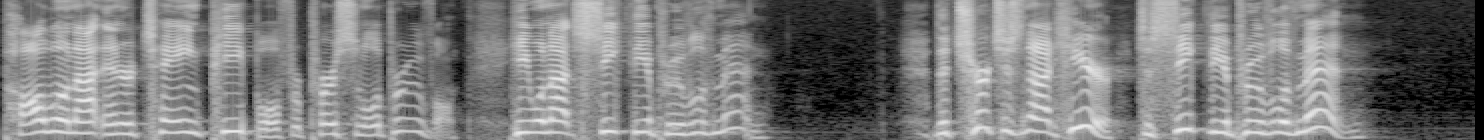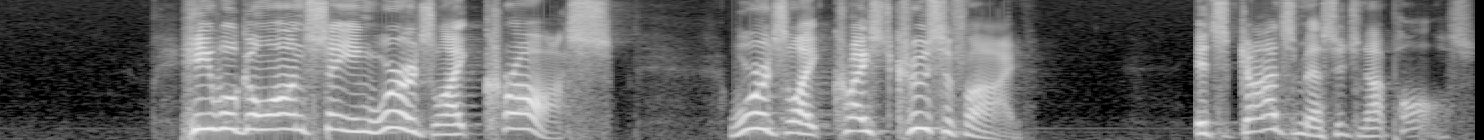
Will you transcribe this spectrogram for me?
Paul will not entertain people for personal approval. He will not seek the approval of men. The church is not here to seek the approval of men. He will go on saying words like cross, words like Christ crucified. It's God's message, not Paul's.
